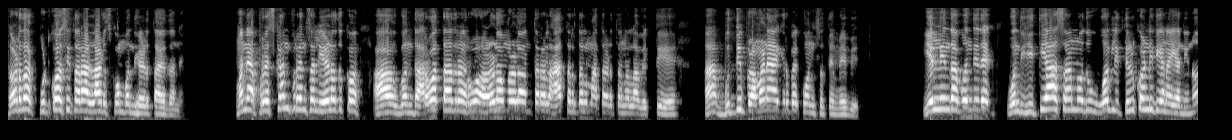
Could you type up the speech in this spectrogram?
ದೊಡ್ಡದಾಗ ಪುಟ್ಕೋಸಿ ತರ ಅಲ್ಲಾಡಿಸ್ಕೊಂಡ್ ಬಂದು ಹೇಳ್ತಾ ಇದ್ದಾನೆ. ಮೊನ್ನೆ ಪ್ರೆಸ್ ಕಾನ್ಫರೆನ್ಸ್ ಅಲ್ಲಿ ಹೇಳೋದಕ್ಕೂ ಆ ಒಂದ್ ಅರವತ್ತಾದ್ರ ಅರವ ಅರಳೋ ಮರಳೋ ಅಂತಾರಲ್ಲ, ಆ ತರದಲ್ಲಿ ಮಾತಾಡ್ತಾನಲ್ಲ ವ್ಯಕ್ತಿ. ಆ, ಬುದ್ಧಿ ಭ್ರಮಣೆ ಆಗಿರ್ಬೇಕು ಅನ್ಸುತ್ತೆ ಮೇ ಬಿ ಎಲ್ಲಿಂದ ಬಂದಿದೆ? ಒಂದು ಇತಿಹಾಸ ಅನ್ನೋದು ಹೋಗ್ಲಿ ತಿಳ್ಕೊಂಡಿದ್ಯಾನಯ್ಯ ನೀನು?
